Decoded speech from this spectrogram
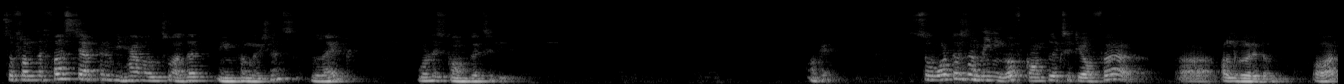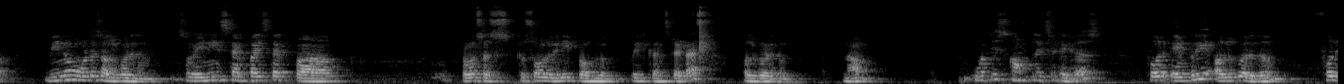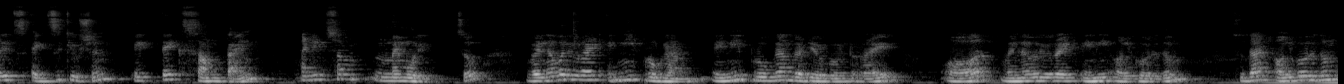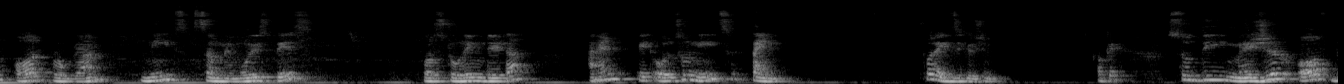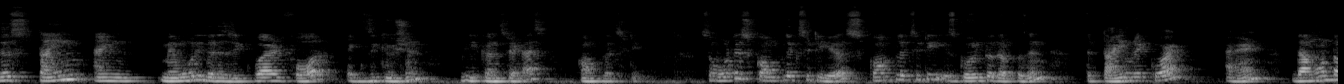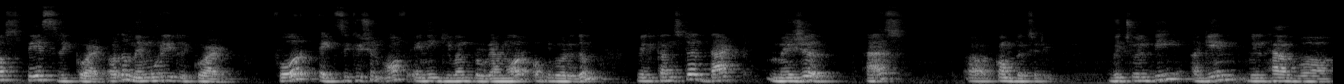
So from the first chapter, we have also other informations like what is complexity. Okay. So what is the meaning of complexity of a uh, algorithm or we know what is algorithm. So any step-by-step -step, uh, process to solve any problem will consider as algorithm. Now, what is complexity is for every algorithm for its execution it takes some time and it's some memory. So whenever you write any program any program that you're going to write or whenever you write any algorithm so that algorithm or program needs some memory space for storing data and it also needs time for execution. Okay so the measure of this time and memory that is required for execution we consider as complexity. So what is complexity is? Complexity is going to represent the time required and the amount of space required or the memory required for execution of any given program or algorithm. We'll consider that measure as uh, complexity which will be again we'll have uh,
